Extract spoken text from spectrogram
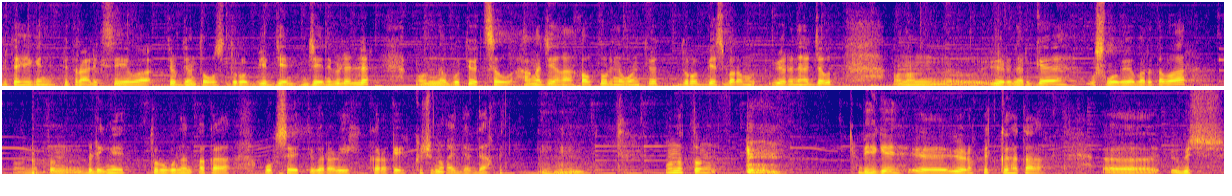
бүтеген Петра Алексеева түрден 9 дроп 1 ден жени билелер. Онна бу 4 жыл хаңа жайга калтурына 14 дроп 5 барамыт үренә хаҗабыт. Онун үренерге условия барыта бар. Онтон билиңе туругунан пока опсе түгәрәри каракай күчүмә кайдардак бит. Онтон биге үрәк бит кыхата үгүс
